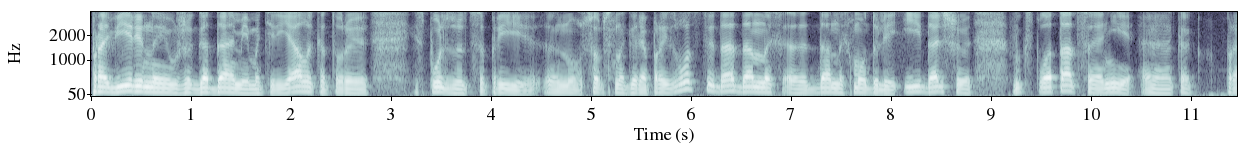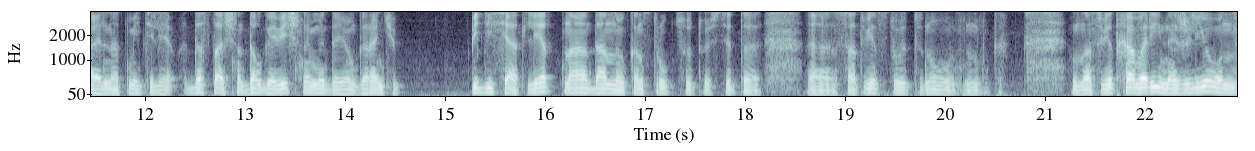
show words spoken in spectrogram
проверенные уже годами материалы, которые используются при, ну, собственно говоря, производстве да, данных, данных модулей. И дальше в эксплуатации они, как правильно отметили, достаточно долговечные. Мы даем гарантию 50 лет на данную конструкцию, то есть это э, соответствует, ну, у нас ветхоаварийное жилье, он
